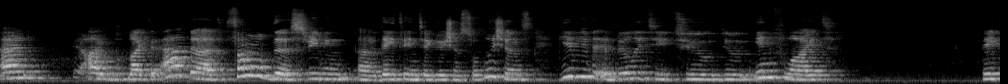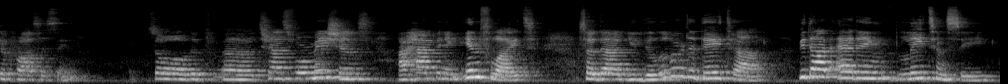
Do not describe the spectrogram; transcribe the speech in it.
And I would like to add that some of the streaming uh, data integration solutions give you the ability to do in-flight data processing. So the uh, transformations are happening in flight so that you deliver the data without adding latency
